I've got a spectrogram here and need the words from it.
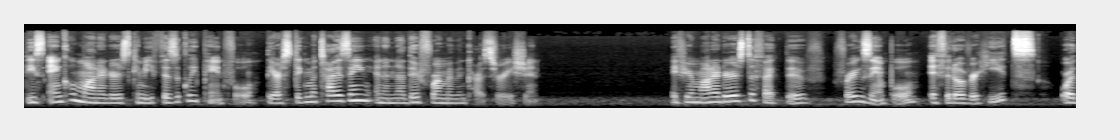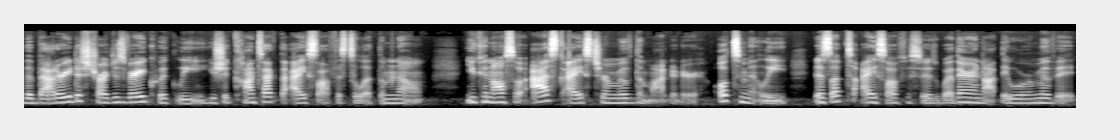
These ankle monitors can be physically painful, they are stigmatizing, and another form of incarceration. If your monitor is defective, for example, if it overheats or the battery discharges very quickly, you should contact the ICE office to let them know. You can also ask ICE to remove the monitor. Ultimately, it is up to ICE officers whether or not they will remove it.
